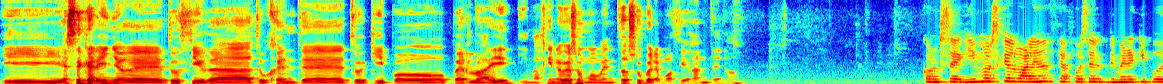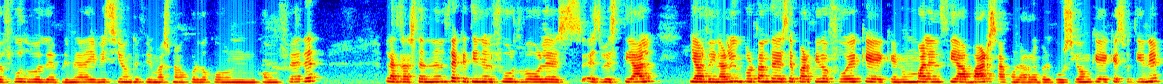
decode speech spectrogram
Y ese cariño de tu ciudad, tu gente, tu equipo, verlo ahí, imagino que es un momento súper emocionante, ¿no? Conseguimos que el Valencia fuese el primer equipo de fútbol de primera división que firmase un acuerdo con, con FEDER. La trascendencia que tiene el fútbol es, es, bestial y al final lo importante de ese partido fue que, que en un Valencia-Barça, con la repercusión que, que, eso tiene,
